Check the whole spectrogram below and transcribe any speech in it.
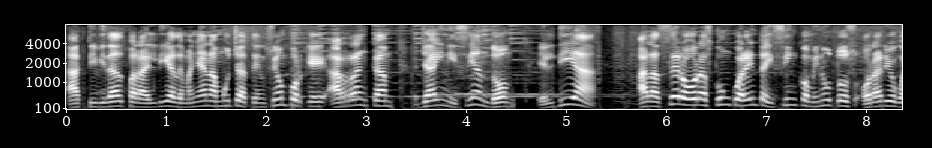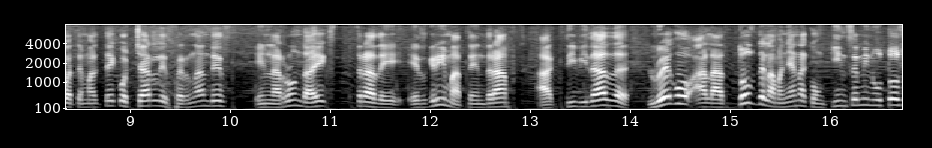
actividad para el día de mañana. Mucha atención porque arranca ya iniciando el día a las 0 horas con 45 minutos horario guatemalteco. Charles Fernández en la ronda extra de esgrima tendrá actividad. Luego a las 2 de la mañana con 15 minutos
